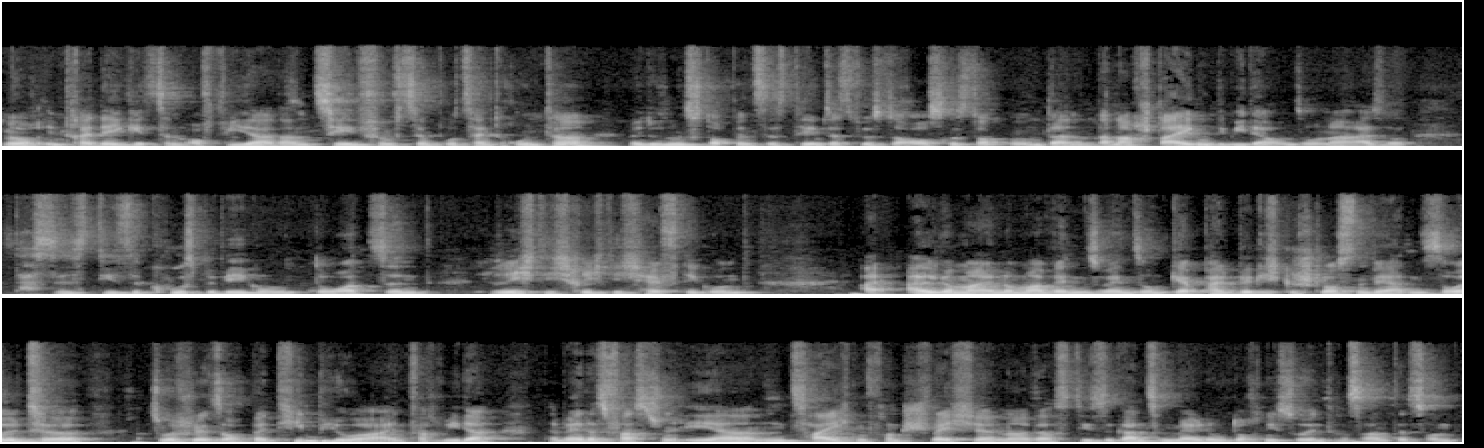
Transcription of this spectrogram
Und auch Intraday geht es dann oft wieder dann 10, 15 Prozent runter. Wenn du einen Stop ins System setzt, wirst du ausgestoppt und dann danach steigen die wieder und so. Ne? Also das ist diese Kursbewegungen dort sind richtig, richtig heftig und allgemein nochmal, wenn, wenn so ein Gap halt wirklich geschlossen werden sollte, zum Beispiel jetzt auch bei Teamviewer einfach wieder, dann wäre das fast schon eher ein Zeichen von Schwäche, ne, dass diese ganze Meldung doch nicht so interessant ist und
